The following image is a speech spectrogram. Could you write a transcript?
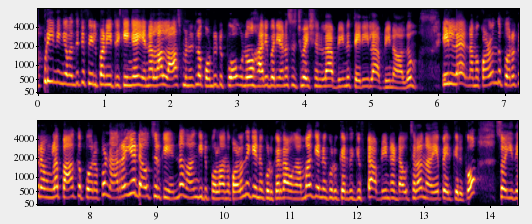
அப்படி நீங்கள் வந்துட்டு ஃபீல் பண்ணிட்டு இருக்கீங்க. என்னெல்லாம் லாஸ்ட் மினிட்ல கொண்டுட்டு போகணும் ஹரிபரியான சுச்சுவேஷனில் அப்படின்னு தெரியல அப்படின்னாலும் இல்லை நம்ம குழந்தை பிறக்கிறவங்கள பார்க்க போகிறப்போ நிறைய டவுட்ஸ் இருக்கு. என்ன வாங்கிட்டு போகலாம் அந்த குழந்தைக்கு என்ன கொடுக்கறது? அவங்க அம்மாக்கு என்ன கொடுக்கறது? கிஃப்டா அப்படின்ற டவுட்ஸ் எல்லாம் நிறைய பேருக்கு இருக்கும். ஸோ இது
